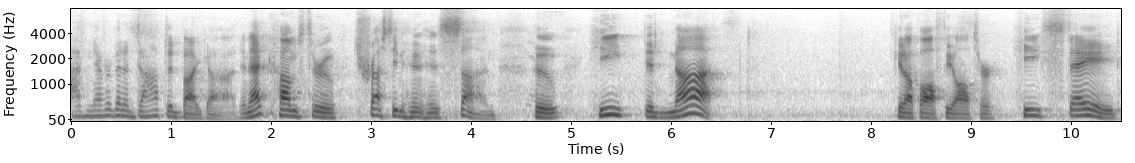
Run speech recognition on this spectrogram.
I've never been adopted by God, and that comes through trusting in His Son, who He did not get up off the altar. He stayed.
